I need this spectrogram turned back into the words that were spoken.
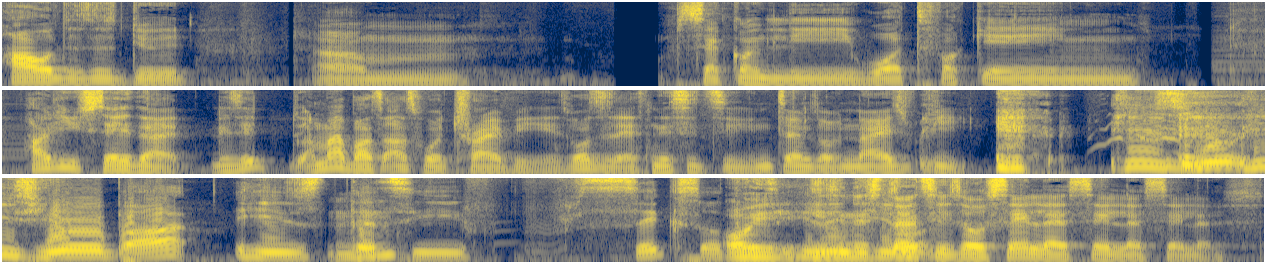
How old is this dude? Um, secondly, what fucking? How do you say that? Is it? Am I about to ask what tribe he is? What's his ethnicity in terms of Nige P? he's he's Yoruba. He's Mhm. 36 or 30. oh, he- he's, in his thirties. Oh, say less, say less, say less.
